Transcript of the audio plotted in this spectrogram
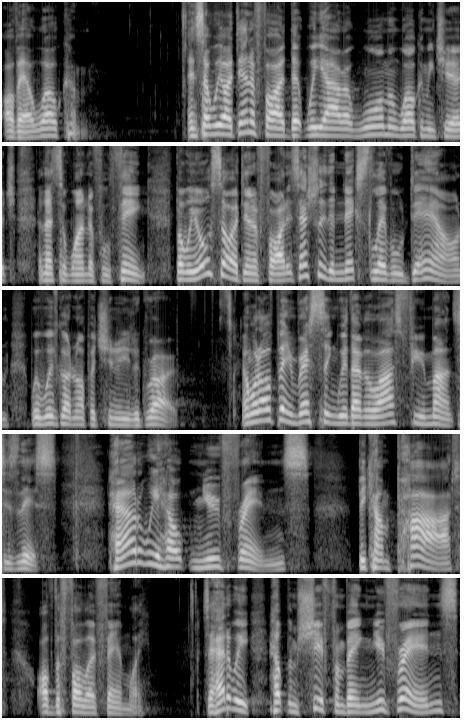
of our welcome. And so we identified that we are a warm and welcoming church, and that's a wonderful thing. But we also identified it's actually the next level down where we've got an opportunity to grow. And what I've been wrestling with over the last few months is this How do we help new friends become part of the Follow family? So, how do we help them shift from being new friends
